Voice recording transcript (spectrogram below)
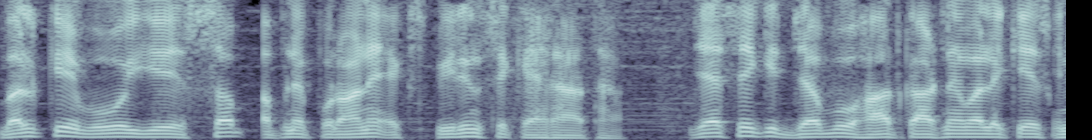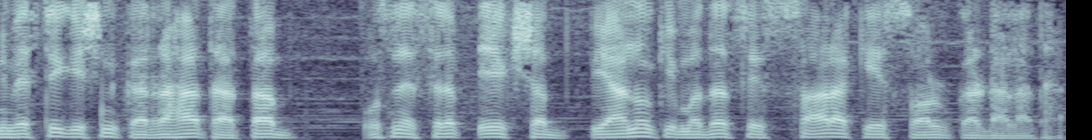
बल्कि वो ये सब अपने पुराने एक्सपीरियंस से कह रहा था। जैसे कि जब वो हाथ काटने वाले केस इन्वेस्टिगेशन कर रहा था, तब उसने सिर्फ़ एक शब्द, पियानो की मदद से सारा केस सॉल्व कर डाला था।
